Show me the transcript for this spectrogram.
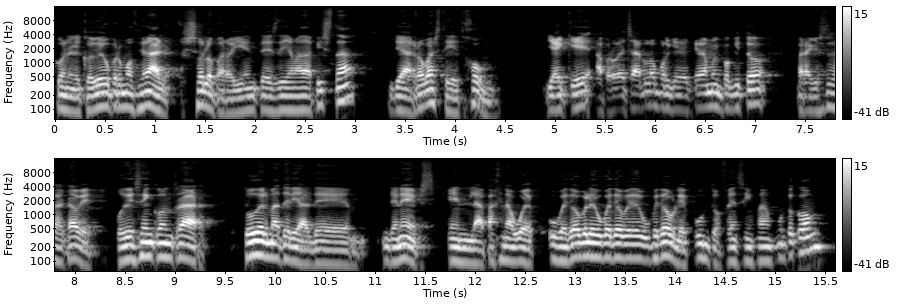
con el código promocional solo para oyentes de llamada pista de arroba stay at home. Y hay que aprovecharlo porque queda muy poquito para que esto se acabe. Podéis encontrar todo el material de, de NEPS en la página web www.fencingfan.com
